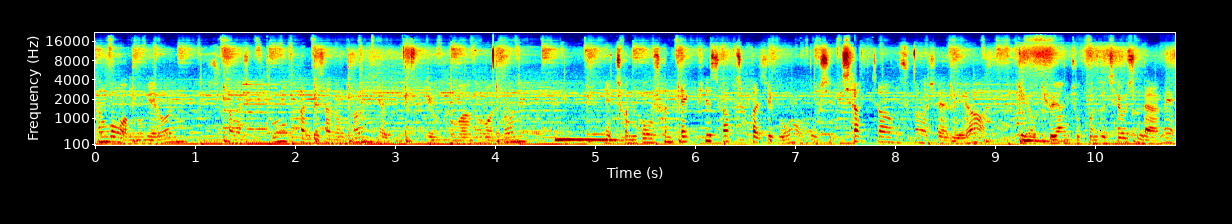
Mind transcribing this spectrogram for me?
항공 업무개론 수강하셨고 반대산업론 여기 그리고 공학원론 예, 전공 선택 필수 합쳐가지고 57학점 수강하셔야 돼요. 이거 교양 조건도 채우신 다음에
